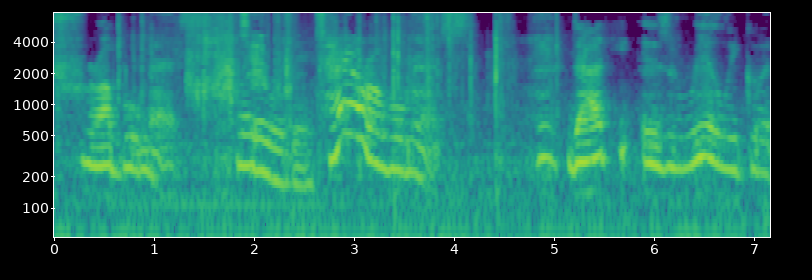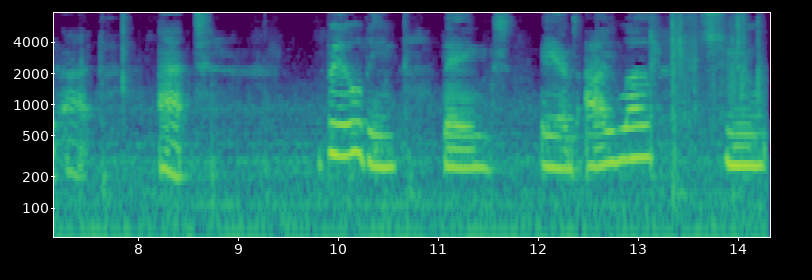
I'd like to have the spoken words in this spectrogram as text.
trouble mess. Terrible. Terrible mess. Daddy is really good at at building things and I love to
